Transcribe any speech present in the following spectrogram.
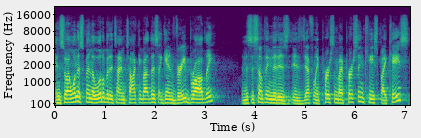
And so, I want to spend a little bit of time talking about this, again, very broadly. And this is something that is, is definitely person by person, case by case.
